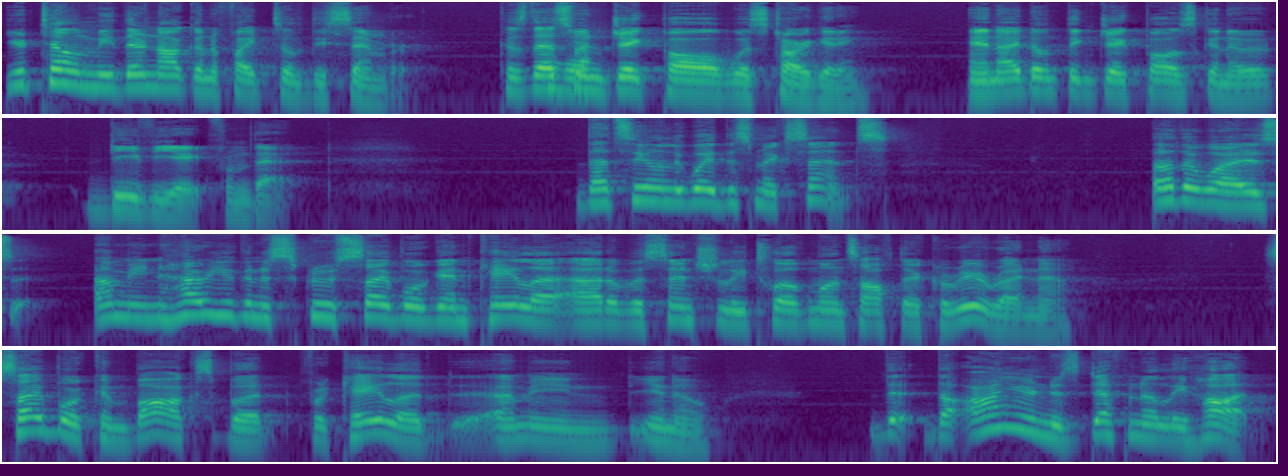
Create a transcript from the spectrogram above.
you're telling me they're not gonna fight till December because that's Yeah. when Jake Paul was targeting, and I don't think Jake Paul is gonna deviate from that. That's the only way this makes sense. Otherwise, I mean, how are you gonna screw Cyborg and Kayla out of essentially 12 months off their career right now? Cyborg can box, but for Kayla, I mean, you know, the the iron is definitely hot.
